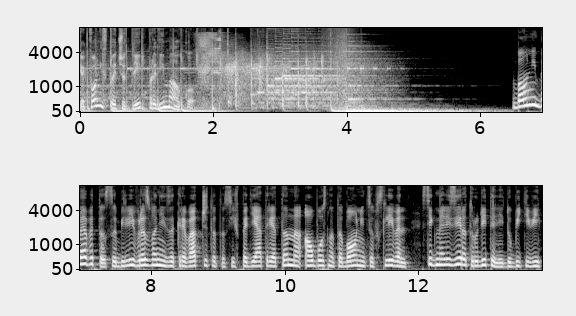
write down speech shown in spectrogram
Какво ни впечатли преди малко? Болни бебета са били връзвани за креватчетата си в педиатрията на областната болница в Сливен, сигнализират родители до BTV.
